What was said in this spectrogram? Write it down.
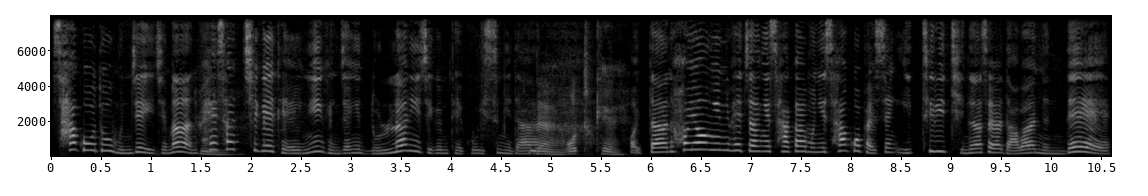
사고도 문제이지만 음. 회사 음. 측의 대응이 굉장히 논란이 지금 되고 있습니다. 네, 어떻게? 어, 일단 허영인 회장의 사과문이 사고 발생 이틀이 지나서야 나왔는데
